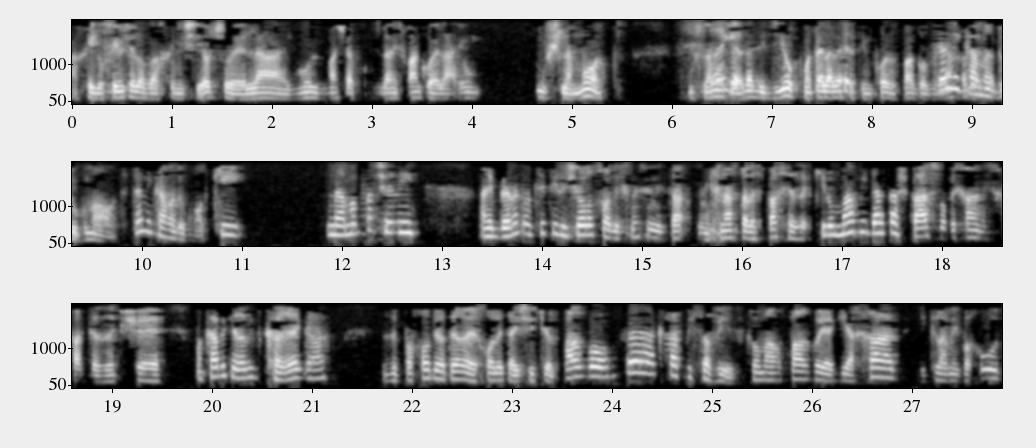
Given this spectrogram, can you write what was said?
החילופים שלו והחמישיות שהוא העלה מול מה שדני פרנקו העלה, היו מושלמות. מושלמות, הוא ידע בדיוק מתי ללכת עם כל פאגו ביחד. תן לי כמה דוגמאות, תן לי כמה דוגמאות, כי מהמבט שלי, אני באמת רציתי לשאול אותך לפני שנכנסת לספאחיה, זה כאילו מה מידת ההשפעה שלו בכלל במשחק כזה, כשמכבי תל אביב כרגע זה פחות או יותר היכולת האישית של פרגו, וקצת מסביב. כלומר, פרגו יגיע חד, יקלע מבחוץ,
